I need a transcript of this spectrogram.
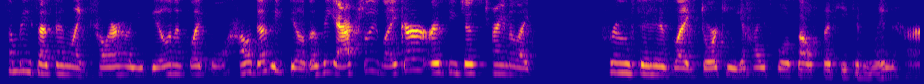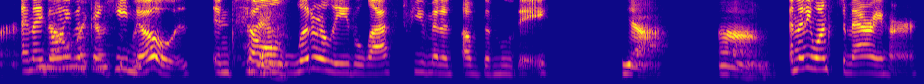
somebody says to him, like, tell her how you feel, and it's like, well, how does he feel? Does he actually like her, or is he just trying to like prove to his like dorky high school self that he can win her? and I You don't know? even Like, I think he like, knows until Yeah. literally the last few minutes of the movie. Yeah. Um. And then he wants to marry her.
